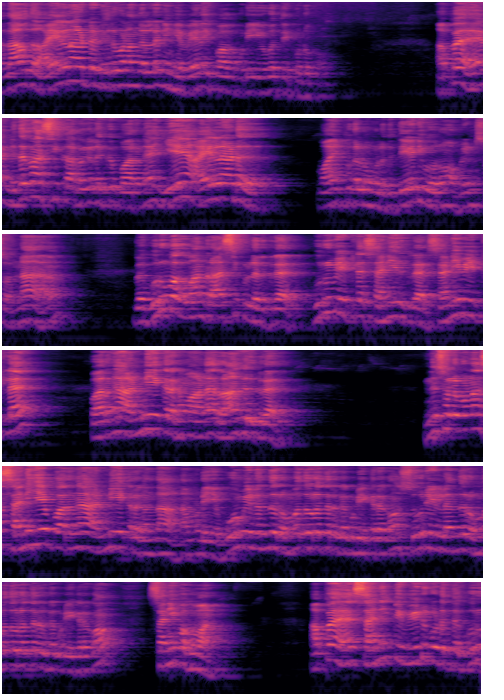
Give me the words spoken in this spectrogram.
அதாவது அயல்நாட்டு நிறுவனங்களில் நீங்கள் வேலை பார்க்கக்கூடிய யோகத்தை கொடுக்கும். அப்போ மிதராசிக்காரர்களுக்கு பாருங்கள் ஏன் அயல்நாடு வாய்ப்புகள் உங்களுக்கு தேடி வரும் அப்படின்னு சொன்னால் இப்போ குரு பகவான் ராசிக்குள்ளே இருக்கிறார். குரு வீட்டில் சனி இருக்கிறார். சனி வீட்டில் பாருங்கள் அந்நிய கிரகமான ராகு இருக்கிறார். இன்னும் சொல்ல போனால் சனியே பாருங்க அந்நிய கிரகம் தான். நம்முடைய பூமியிலேருந்து ரொம்ப தூரத்தில் இருக்கக்கூடிய கிரகம் சூரியன்லேருந்து ரொம்ப தூரத்தில் இருக்கக்கூடிய கிரகம் சனி பகவான். அப்போ சனிக்கு வீடு கொடுத்த குரு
